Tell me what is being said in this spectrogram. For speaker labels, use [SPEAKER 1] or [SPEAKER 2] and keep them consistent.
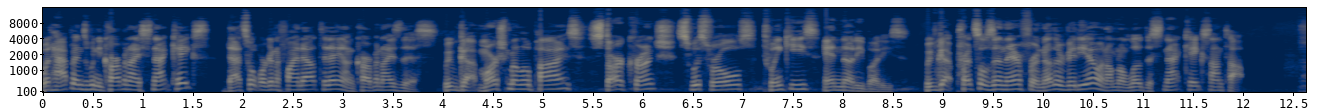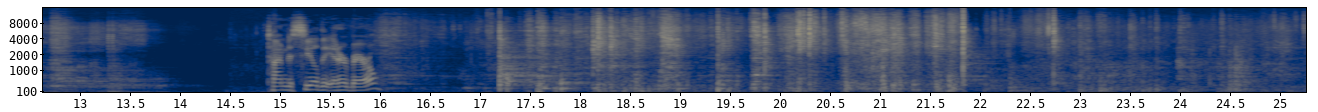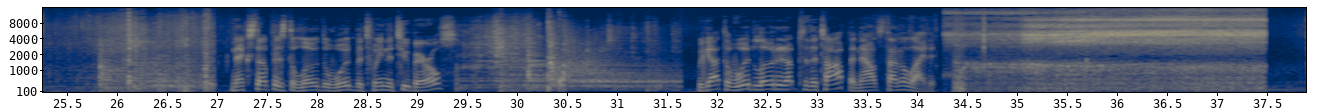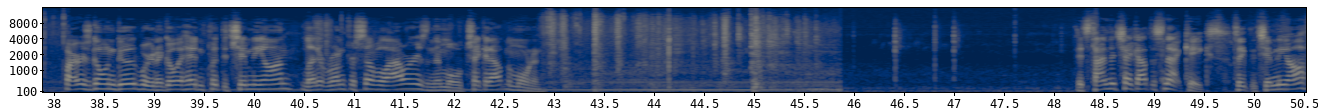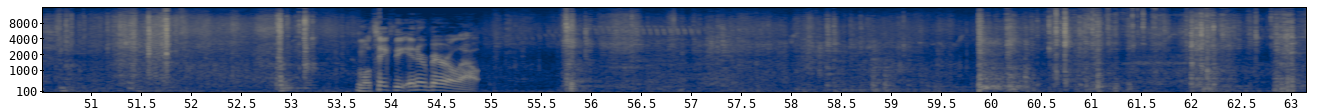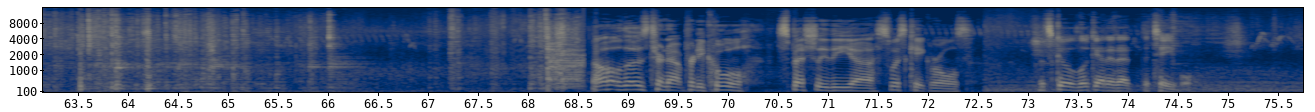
[SPEAKER 1] What happens when you carbonize snack cakes? That's what we're gonna find out today on Carbonize This. We've got marshmallow pies, Star Crunch, Swiss rolls, Twinkies, and Nutty Buddies. We've got pretzels in there for another video and I'm gonna load the snack cakes on top. Time to seal the inner barrel. Next up is to load the wood between the two barrels. We got the wood loaded up to the top and now it's time to light it. Fire's going good. We're gonna go ahead and put the chimney on, let it run for several hours, and then we'll check it out in the morning. It's time to check out the snack cakes. Take the chimney off, and we'll take the inner barrel out. Oh, those turned out pretty cool, especially the uh, Swiss cake rolls. Let's go look at it at the table.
